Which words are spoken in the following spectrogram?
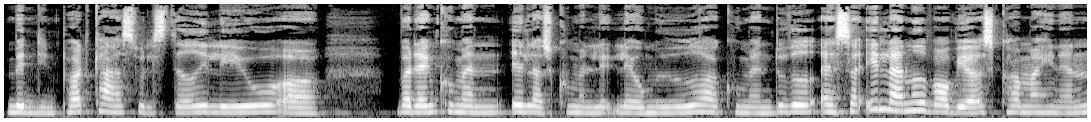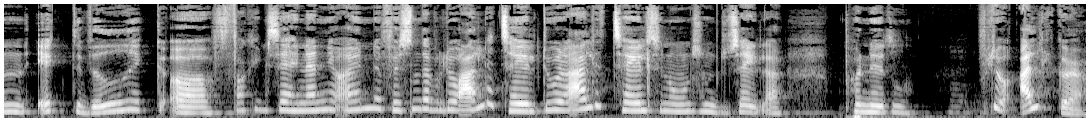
men din podcast vil stadig leve, og hvordan kunne man, ellers kunne man lave møder, kunne man, du ved, altså et eller andet, hvor vi også kommer hinanden ægte ved, ikke? Og fucking ser hinanden i øjnene, for sådan der vil du aldrig tale, du vil aldrig tale til nogen, som du taler på nettet. Det vil du aldrig gøre.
